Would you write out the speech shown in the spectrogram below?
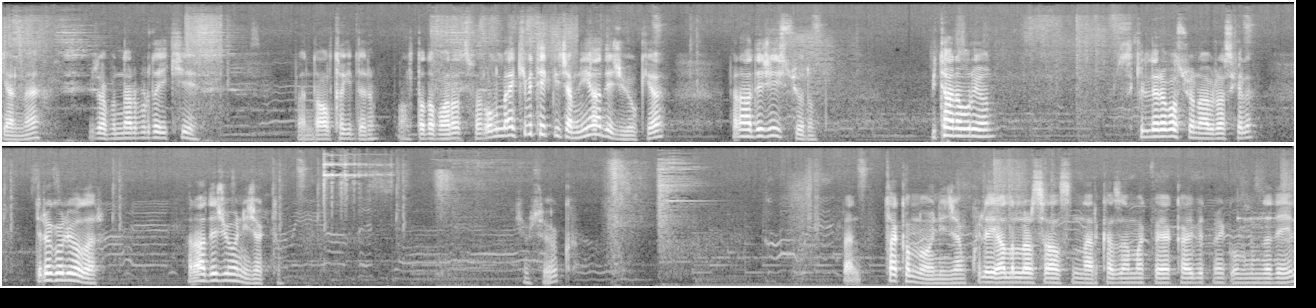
Gelme. Güzel bunlar burada iki. Ben de alta giderim. Altta da barat var. Oğlum ben kimi tekleyeceğim? Niye ADC yok ya? Ben ADC istiyordum. Bir tane vuruyorsun. Skill'lere basıyorsun abi rastgele. Direkt ölüyorlar. Ben ADC oynayacaktım. Kimse yok. Ben takımla oynayacağım. Kuleyi alırlarsa alsınlar. Kazanmak veya kaybetmek umurumda değil.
